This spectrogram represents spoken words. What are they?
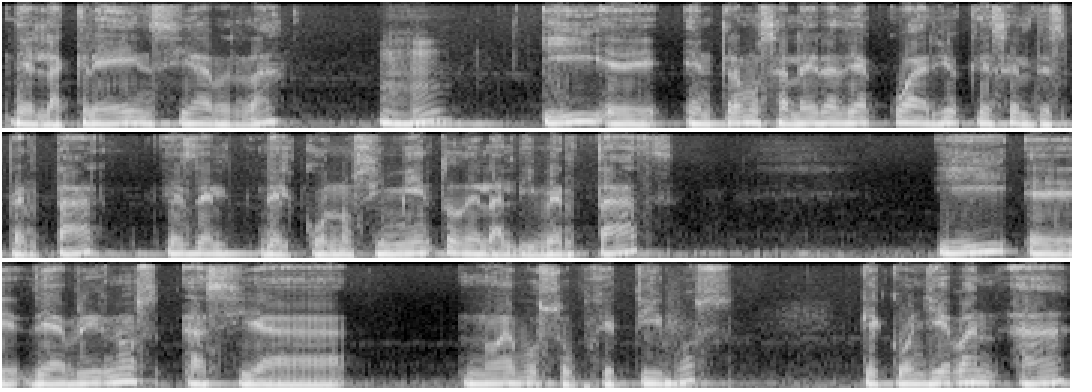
de la creencia, ¿verdad? Y eh, entramos a la era de Acuario, que es el despertar, que es del, del conocimiento de la libertad y eh, de abrirnos hacia nuevos objetivos que conllevan a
